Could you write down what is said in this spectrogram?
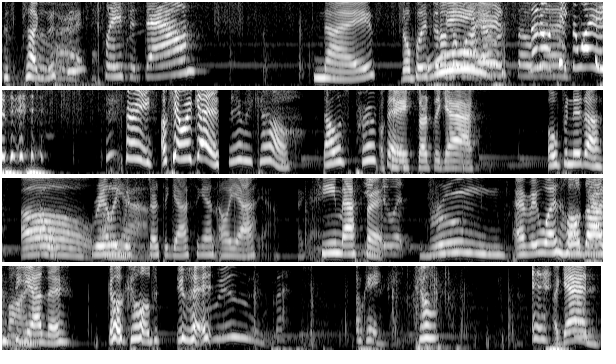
Let's plug this in. Place it down. Nice. Don't place it on the wires. so No, no, take the wires. Hurry. Okay, we're good. There we go. That was perfect. Okay, start the gas. Open it up. Oh. oh really? Oh, We have to start the gas again? Oh, yeah. Oh, yeah. Okay. Team You effort. do it. Vroom. Everyone Let's hold on on. together. Go, Gold. Do it. Vroom. Okay. Go. Eh. Again.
